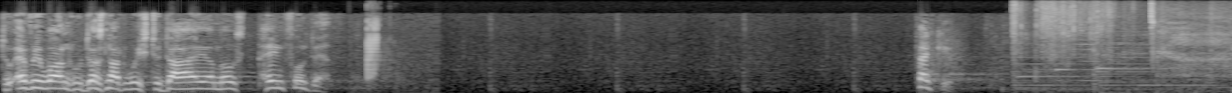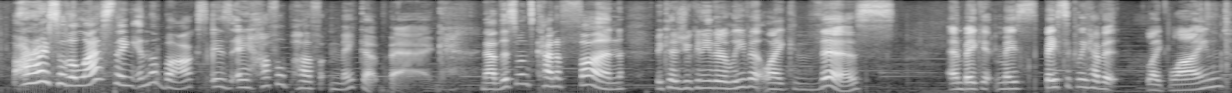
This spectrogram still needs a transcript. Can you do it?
to everyone who does not wish to die a most painful death. Thank you. All right, so the last thing in the box is a Hufflepuff makeup bag. Now this one's kind of fun because you can either leave it like this and make it basically have it like lined,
